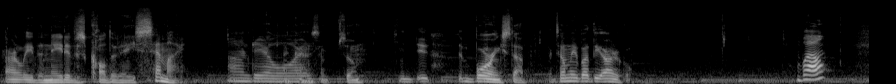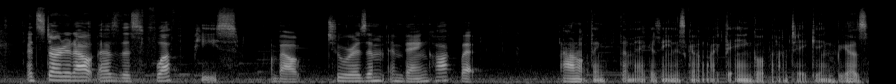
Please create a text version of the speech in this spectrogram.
Apparently, the natives called it a semi. Oh, dear that kind Lord. of. So, it, it- boring stuff. But tell me about the article. Well, it started out as this fluff piece about tourism in Bangkok, but I don't think the magazine is going to like the angle that I'm taking because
